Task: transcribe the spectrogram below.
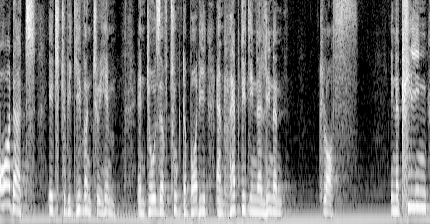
ordered it to be given to him. And Joseph took the body and wrapped it in a linen cloth, in a clean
